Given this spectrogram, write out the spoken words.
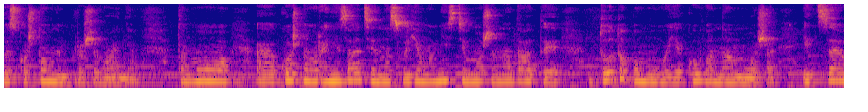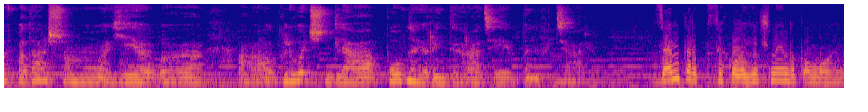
безкоштовним проживанням. Тому е, кожна організація на своєму місці може надати ту допомогу, яку вона може, і це в подальшому є е, е, ключ для повної реінтеграції бенефіціарів. Центр психологічної допомоги.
